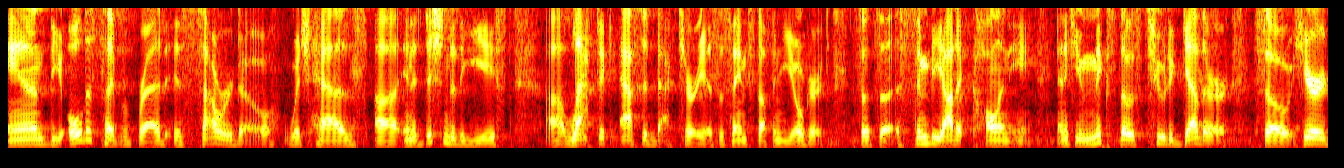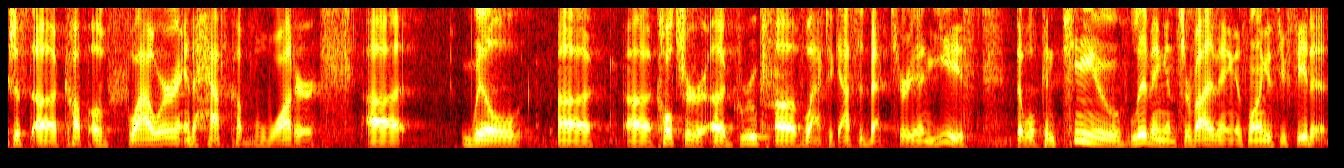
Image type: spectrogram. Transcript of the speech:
And the oldest type of bread is sourdough, which has, uh, in addition to the yeast, uh, lactic acid bacteria. It's the same stuff in yogurt. So it's a, a, symbiotic colony. And if you mix those two together, so here just a cup of flour and a half cup of water uh, will uh, uh, culture a group of lactic acid bacteria and yeast that will continue living and surviving as long as you feed it.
